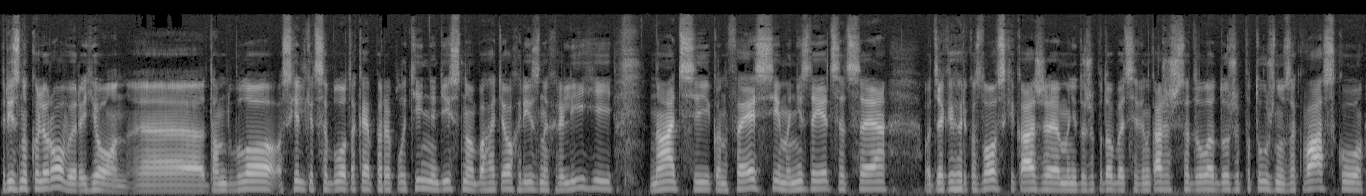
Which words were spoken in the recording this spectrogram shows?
різнокольоровий регіон. Е, Там було, оскільки це було таке переплетіння дійсно багатьох різних релігій, націй, конфесій. Мені здається, це. От як Ігор Козловський каже, мені дуже подобається, він каже, що це дало дуже потужну закваску.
